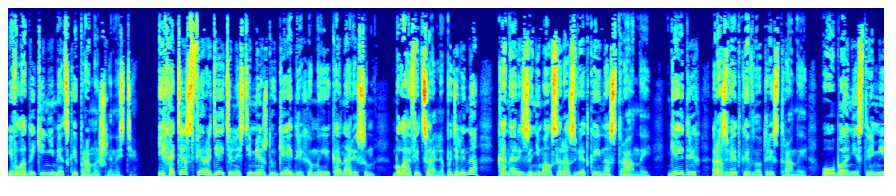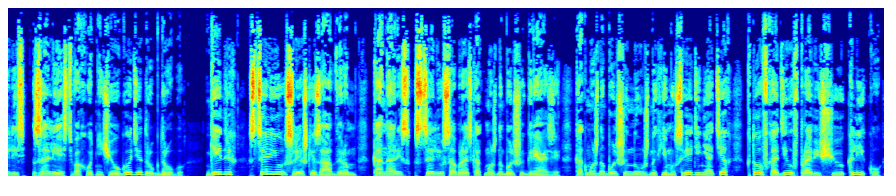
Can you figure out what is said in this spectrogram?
и владыки немецкой промышленности. И хотя сфера деятельности между Гейдрихом и Канарисом была официально поделена, Канарис занимался разведкой иностранной, Гейдрих — разведкой внутри страны. Оба они стремились залезть в охотничьи угодья друг к другу. Гейдрих с целью слежки за Абвером, Канарис с целью собрать как можно больше грязи, как можно больше нужных ему сведений о тех, кто входил в правящую клику,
